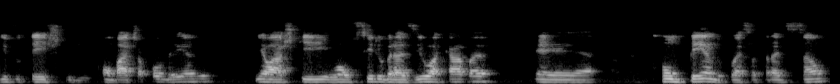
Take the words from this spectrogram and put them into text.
livro-texto de combate à pobreza, e eu acho que o Auxílio Brasil acaba é, rompendo com essa tradição,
